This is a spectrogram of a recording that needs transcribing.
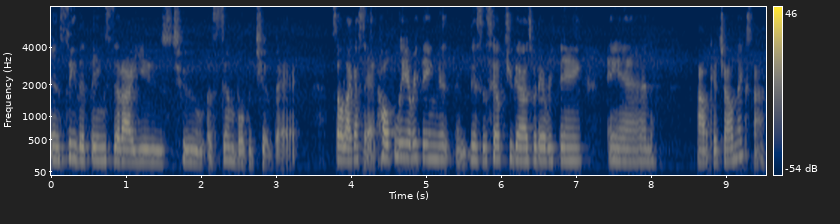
and see the things that I use to assemble the chip bag. So like I said, hopefully everything, this has helped you guys with everything and I'll catch y'all next time.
